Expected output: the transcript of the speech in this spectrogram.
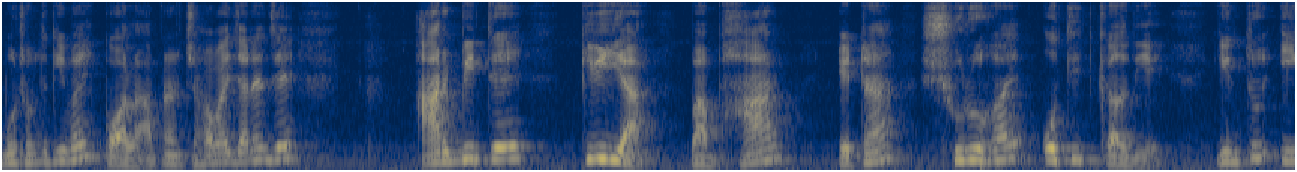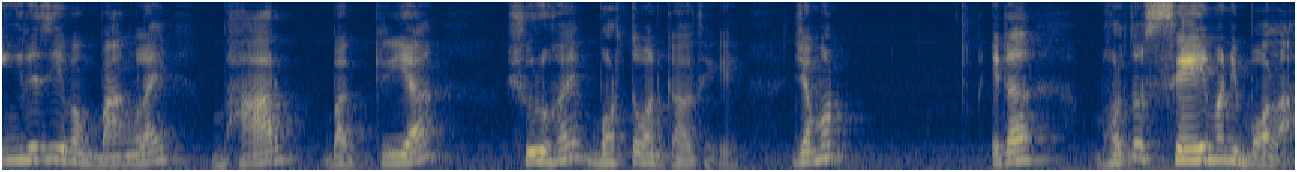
মূল শব্দ কী ভাই? কলা। আপনারা সবাই জানেন যে আরবিতে ক্রিয়া বা ভার এটা শুরু হয় অতীতকাল দিয়ে। কিন্তু ইংরেজি এবং বাংলায় ভার বা ক্রিয়া শুরু হয় বর্তমান কাল থেকে। যেমন, এটা হয়তো সে মানে বলা।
